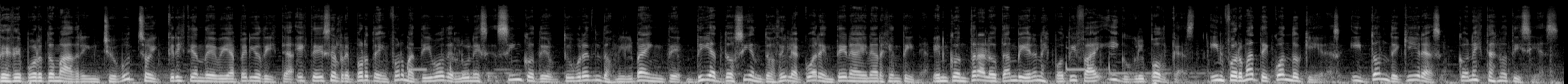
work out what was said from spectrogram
Desde Puerto Madryn, Chubut, soy Cristian Devia, periodista. Este es el reporte informativo del lunes 5 de octubre del 2020, día 200 de la cuarentena en Argentina. Encontralo también en Spotify y Google Podcast. Informate cuando quieras y donde quieras con estas noticias.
